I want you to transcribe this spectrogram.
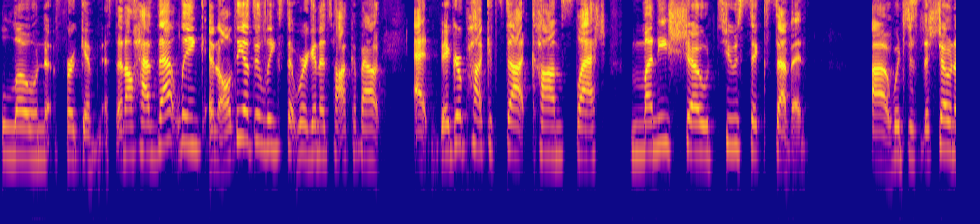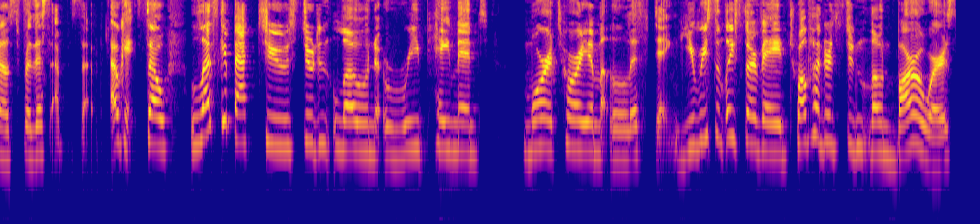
loan forgiveness. And I'll have that link and all the other links that we're going to talk about at biggerpockets.com slash money show 267. Uh, which is the show notes for this episode. Okay, so let's get back to student loan repayment moratorium lifting. You recently surveyed 1,200 student loan borrowers.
